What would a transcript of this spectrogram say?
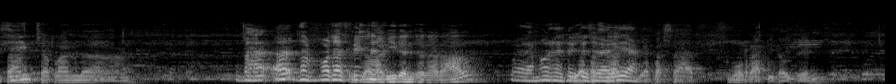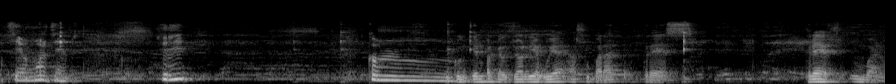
Estàvem xerrant de, Va, ah, de moltes de la vida en general De moltes festes de la vida. i ha passat molt ràpid el temps. Sí, molt temps. Sí. Com... Estic content perquè el Jordi avui ha superat tres... Tres, bueno,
